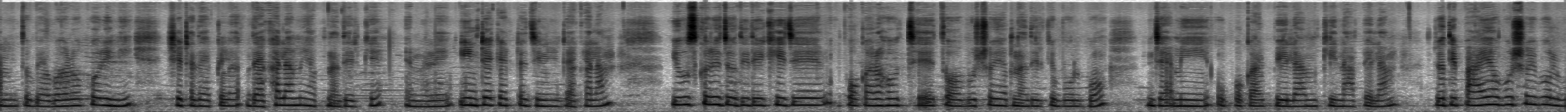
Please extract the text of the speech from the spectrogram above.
আমি তো ব্যবহারও করিনি। সেটা দেখলা দেখালামই আপনাদেরকে। মানে ইনটেক একটা জিনিস দেখালাম। ইউজ করে যদি দেখি যে উপকার হচ্ছে, তো অবশ্যই আপনাদেরকে বলব যে আমি উপকার পেলাম কি না পেলাম। যদি পাই অবশ্যই বলব,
